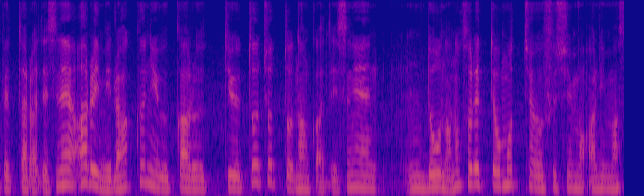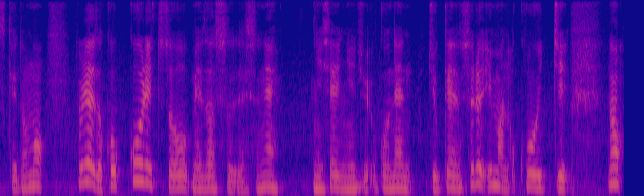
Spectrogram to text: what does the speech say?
べたらですねある意味楽に受かるっていうとちょっとなんかですねどうなの？それって思っちゃう節もありますけどもとりあえず国公立を目指すですね2025年受験する今の高1の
